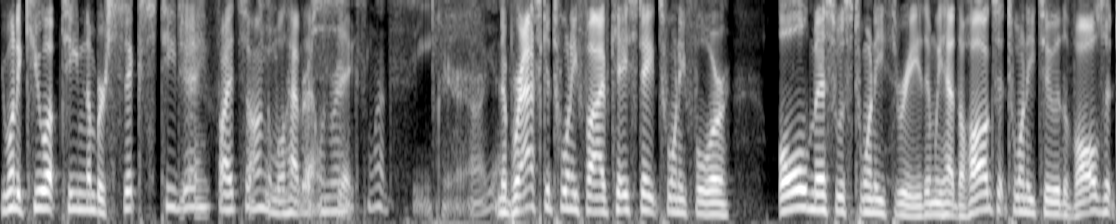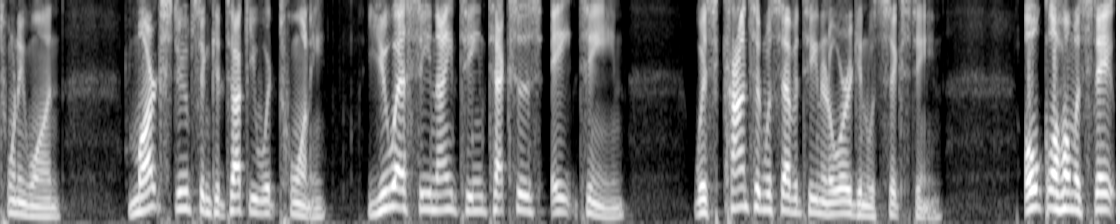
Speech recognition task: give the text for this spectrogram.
You want to cue up team number six, TJ, fight song, and we'll have that one right. Six. Let's see here. Uh, yes. Nebraska 25, K State 24, Ole Miss was 23. Then we had the Hogs at 22, the Vols at 21, Mark Stoops in Kentucky with 20, USC 19, Texas 18, Wisconsin was 17, and Oregon was 16. Oklahoma State,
